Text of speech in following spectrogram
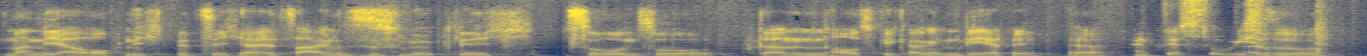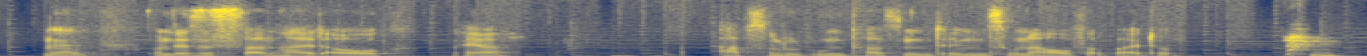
man ja auch nicht mit Sicherheit sagen, dass es wirklich so und so dann ausgegangen wäre. Ja? Das sowieso. Also, ne? Und das ist dann halt auch, ja, absolut unpassend in so einer Aufarbeitung.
